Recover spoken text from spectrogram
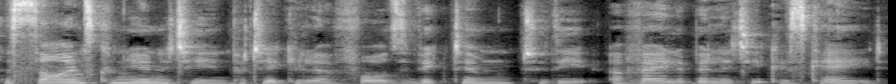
The science community in particular falls victim to the availability cascade.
